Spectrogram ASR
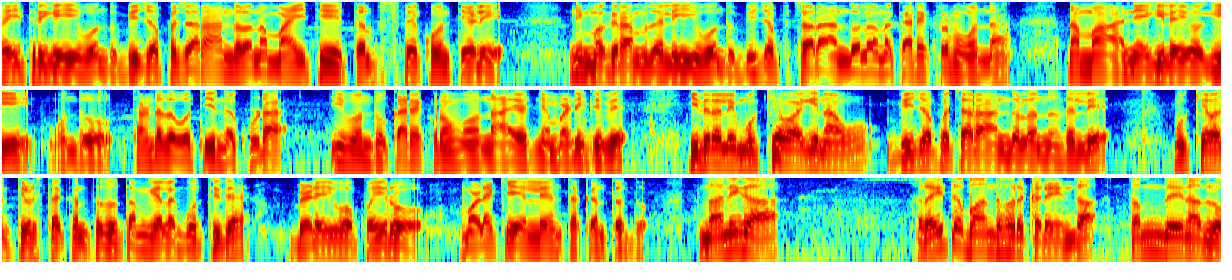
ರೈತರಿಗೆ ಈ ಒಂದು ಬೀಜೋಪಚಾರ ಆಂದೋಲನ ಮಾಹಿತಿ ತಲುಪಿಸ್ಬೇಕು ಅಂತೇಳಿ ನಿಮ್ಮ ಗ್ರಾಮದಲ್ಲಿ ಈ ಒಂದು ಬೀಜೋಪಚಾರ ಆಂದೋಲನ ಕಾರ್ಯಕ್ರಮವನ್ನು ನಮ್ಮ ನೇಗಿಲೆ ಯೋಗಿ ಒಂದು ತಂಡದ ವತಿಯಿಂದ ಕೂಡ ಈ ಒಂದು ಕಾರ್ಯಕ್ರಮವನ್ನು ಆಯೋಜನೆ ಮಾಡಿದ್ದೀವಿ. ಇದರಲ್ಲಿ ಮುಖ್ಯವಾಗಿ ನಾವು ಬೀಜೋಪಚಾರ ಆಂದೋಲನದಲ್ಲಿ ಮುಖ್ಯವಾಗಿ ತಿಳಿಸ್ತಕ್ಕಂಥದ್ದು ತಮಗೆಲ್ಲ ಗೊತ್ತಿದೆ, ಬೆಳೆಯುವ ಪೈರು ಮೊಳಕೆಯಲ್ಲೇ ಅಂತಕ್ಕಂಥದ್ದು. ನಾನೀಗ ರೈತ ಬಾಂಧವರ ಕಡೆಯಿಂದ ತಮ್ಮದೇನಾದರೂ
